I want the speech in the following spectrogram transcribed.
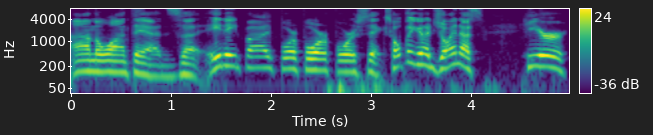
on the want ads. Uh, 885 4446. Hopefully, you're going to join us here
